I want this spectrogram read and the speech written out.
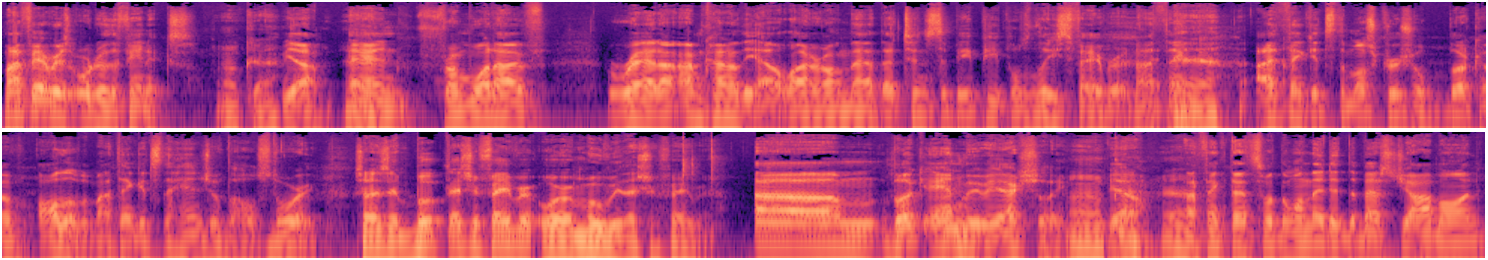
My favorite is Order of the Phoenix. Okay. Yeah, and from what I've read, I- I'm kind of the outlier on that. That tends to be people's least favorite, and I think Yeah. I think it's the most crucial book of all of them. I think it's the hinge of the whole story. So is it book that's your favorite or a movie that's your favorite? Um, book and movie, actually. Oh, okay, yeah. yeah. I think that's what the one they did the best job on.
